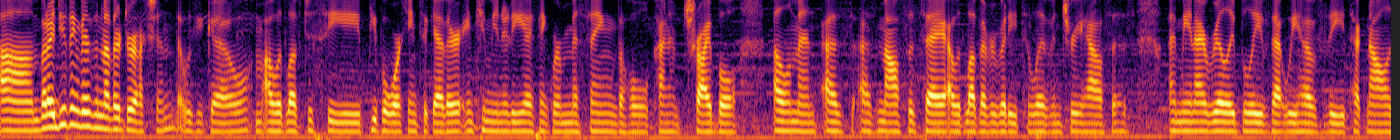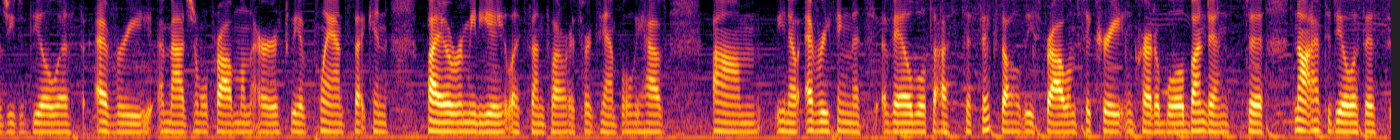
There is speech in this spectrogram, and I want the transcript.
Um, but I do think there's another direction that we could go. I would love to see people working together in community. I think we're missing the whole kind of tribal element. As, as Mouse would say, I would love everybody to live in tree houses. I mean, I really believe that we have the technology to deal with every imaginable problem on the earth. We have plants that can bioremediate, like sunflowers, for example. We have um, you know everything that's available to us to fix all these problems to create incredible abundance to not have to deal with this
